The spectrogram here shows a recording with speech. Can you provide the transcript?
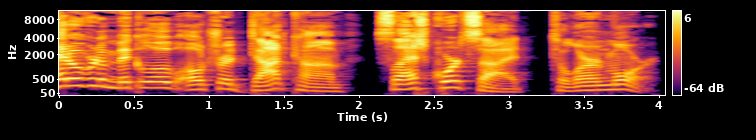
Head over to MichelobUltra.com slash courtside to learn more.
